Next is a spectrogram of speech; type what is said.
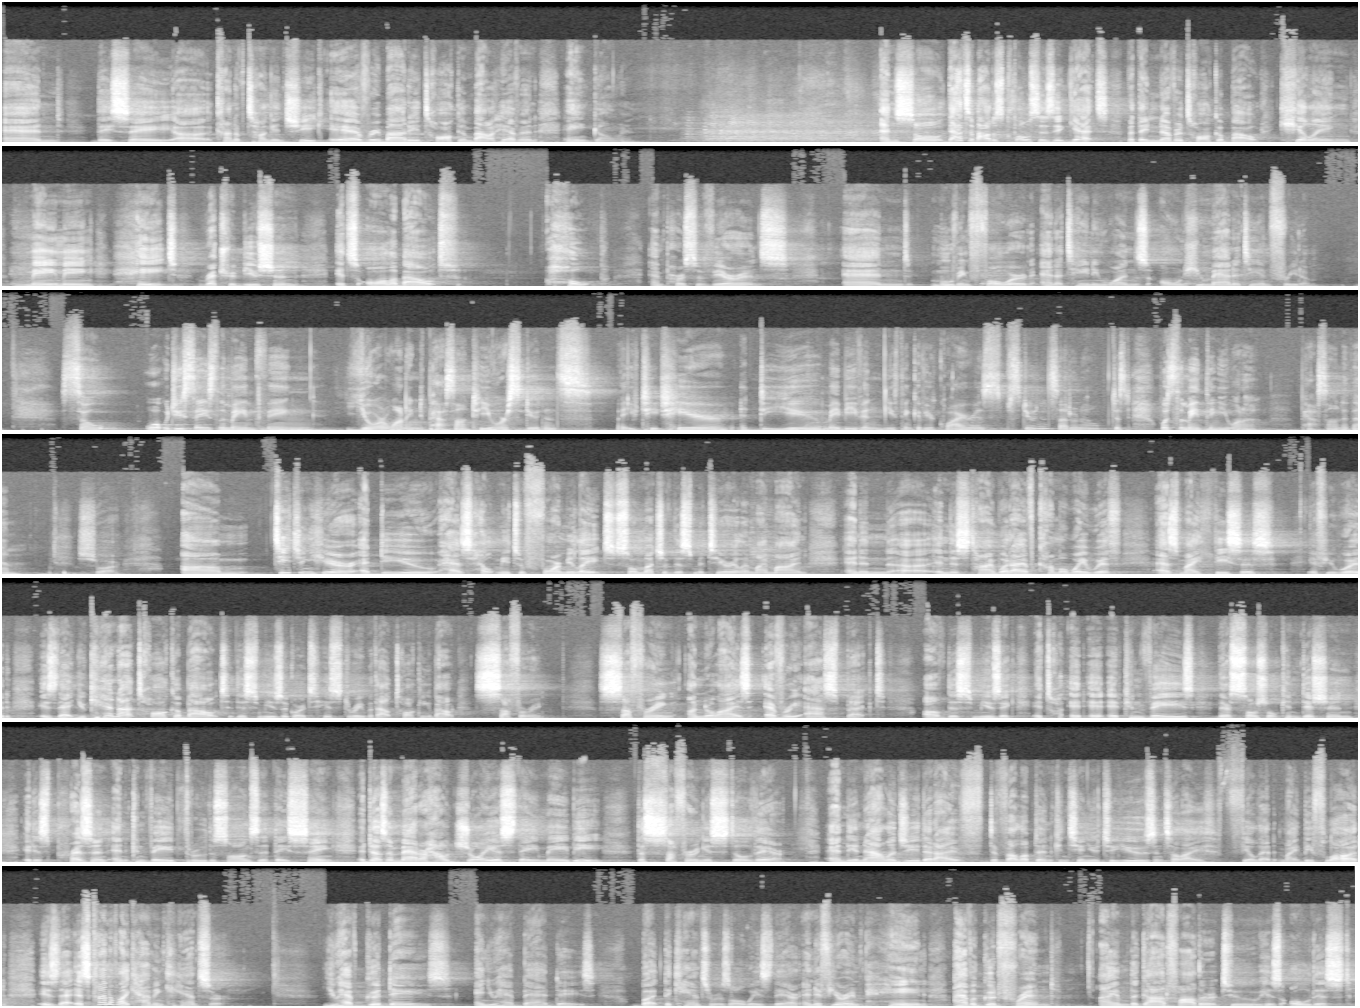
And they say, uh, kind of tongue in cheek, everybody talking about heaven ain't going. and so that's about as close as it gets. But they never talk about killing, maiming, hate, retribution. It's all about hope and perseverance and moving forward and attaining one's own humanity and freedom. So, what would you say is the main thing you're wanting to pass on to your students that you teach here at DU? Maybe even you think of your choir as students? I don't know. Just what's the main thing you want to pass on to them? Sure. Um, teaching here at DU has helped me to formulate so much of this material in my mind. And in, uh, in this time, what I have come away with as my thesis, if you would, is that you cannot talk about this music or its history without talking about suffering. Suffering underlies every aspect of this music. It, it, it, it, conveys their social condition. It is present and conveyed through the songs that they sing. It doesn't matter how joyous they may be, the suffering is still there. And the analogy that I've developed and continue to use until I feel that it might be flawed is that it's kind of like having cancer. You have good days and you have bad days, but the cancer is always there. And if you're in pain, I have a good friend. I am the godfather to his oldest,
